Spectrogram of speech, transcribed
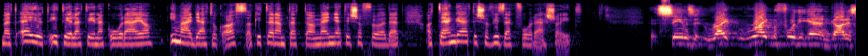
mert eljött ítéletének órája, imádjátok azt, aki teremtette a mennyet és a földet, a tengert és a vizek forrásait. It seems that right, right before the end, God is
